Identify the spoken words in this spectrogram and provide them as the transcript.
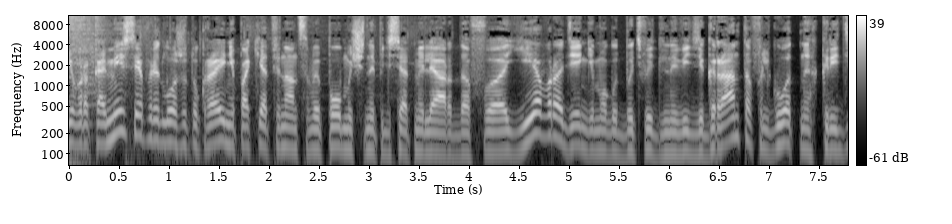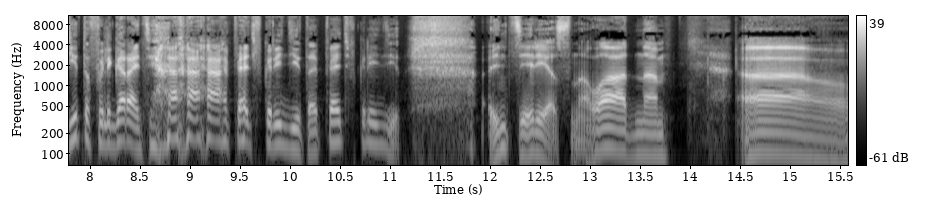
Еврокомиссия предложит Украине пакет финансовой помощи на 50 миллиардов э, евро. Деньги могут быть выделены в виде грантов, льготных кредитов или гарантий. Опять в кредит, опять в кредит. Интересно, ладно. А,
